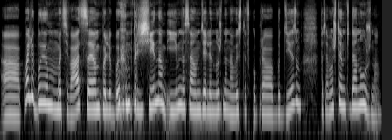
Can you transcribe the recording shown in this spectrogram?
а, по любым мотивациям, по любым причинам, и им на самом деле нужно на выставку про буддизм, потому что им туда нужно.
